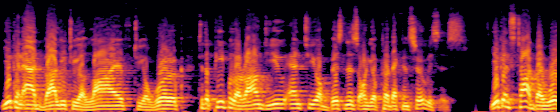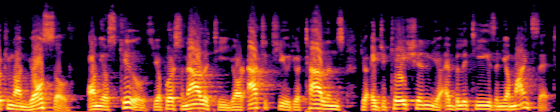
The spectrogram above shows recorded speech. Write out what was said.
You can add value to your life, to your work, to the people around you, and to your business or your product and services. You can start by working on yourself on your skills, your personality, your attitude, your talents, your education, your abilities, and your mindset.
